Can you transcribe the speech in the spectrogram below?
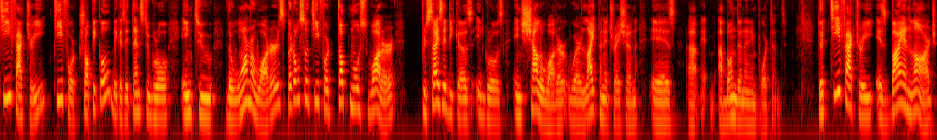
T factory, T for tropical because it tends to grow into the warmer waters, but also T for topmost water precisely because it grows in shallow water where light penetration is uh, abundant and important. The T factory is by and large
